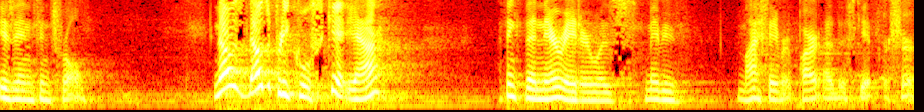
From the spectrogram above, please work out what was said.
is in control. And that was, that was a pretty cool skit, yeah? I think the narrator was maybe my favorite part of the skit for sure.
